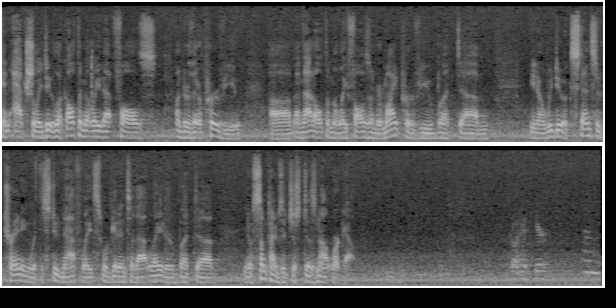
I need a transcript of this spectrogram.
can actually do. Look, ultimately, that falls under their purview, um, and that ultimately falls under my purview. But um, you know, we do extensive training with the student athletes. We'll get into that later, but uh, you know, sometimes it just does not work out. Go ahead here. Um,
